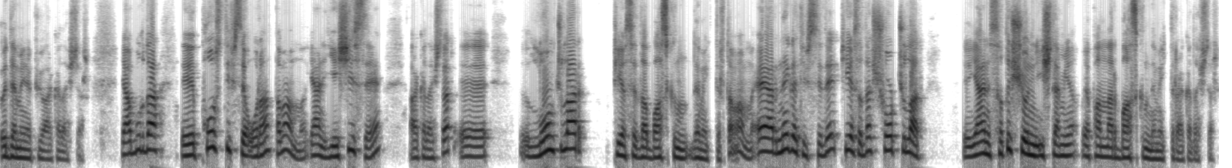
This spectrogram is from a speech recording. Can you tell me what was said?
ödeme yapıyor arkadaşlar. Ya burada e, pozitifse oran tamam mı? Yani yeşilse arkadaşlar e, longçular piyasada baskın demektir tamam mı? Eğer negatifse de piyasada shortçular e, yani satış yönlü işlem yapanlar baskın demektir arkadaşlar.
